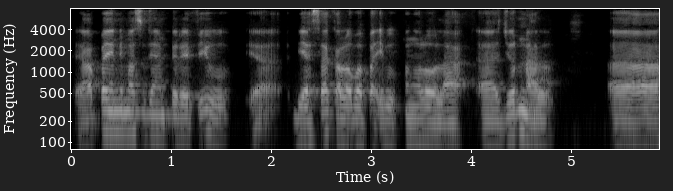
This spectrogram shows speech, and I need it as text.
Ya, apa yang dimaksud dengan peer review? Ya, biasa kalau Bapak Ibu pengelola uh, jurnal uh,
